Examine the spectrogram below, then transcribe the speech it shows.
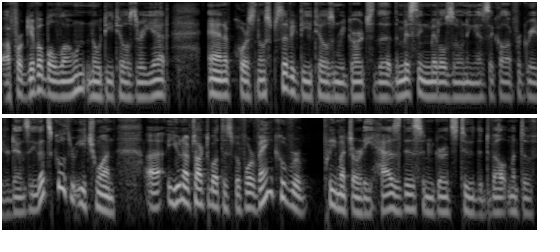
a forgivable loan, no details there yet and of course, no specific details in regards to the, the missing middle zoning, as they call it, for greater density. Let's go through each one. Uh, you and I've talked about this before. Vancouver pretty much already has this in regards to the development of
